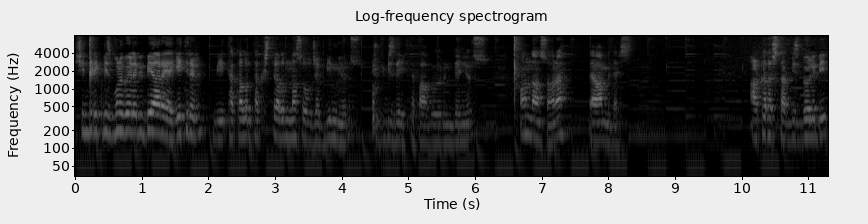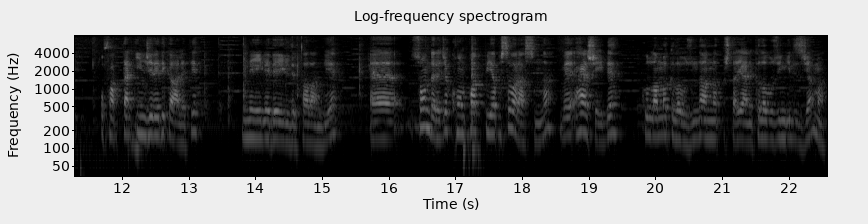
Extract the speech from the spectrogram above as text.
Şimdilik biz bunu böyle bir bir araya getirelim. Bir takalım takıştıralım nasıl olacak bilmiyoruz. Çünkü biz de ilk defa bu ürünü deniyoruz. Ondan sonra devam ederiz. Arkadaşlar biz böyle bir ufaktan inceledik aleti. Neyi ne değildir falan diye. Ee, son derece kompakt bir yapısı var aslında ve her şeyi de kullanma kılavuzunda anlatmışlar. Yani kılavuz İngilizce ama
